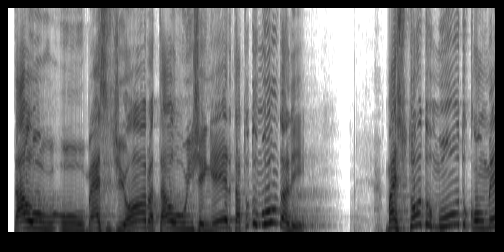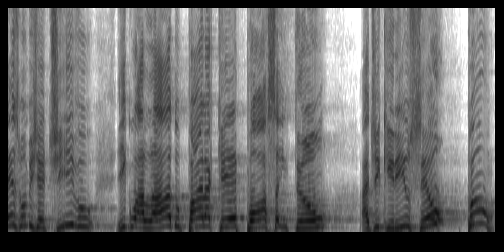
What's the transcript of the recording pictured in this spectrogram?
está o, o mestre de obra, está o engenheiro, está todo mundo ali. Mas todo mundo com o mesmo objetivo, igualado, para que possa então adquirir o seu pão.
